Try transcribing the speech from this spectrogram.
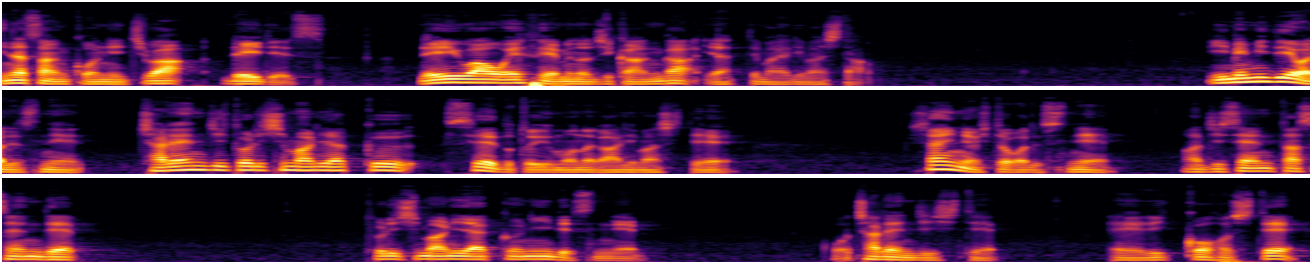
皆さんこんにちは、レイです。令和を FM の時間がやってまいりました。イメミではですね、チャレンジ取締役制度というものがありまして、社員の人がですね、まあ、次戦他戦で取締役にですね、こうチャレンジして、えー、立候補して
